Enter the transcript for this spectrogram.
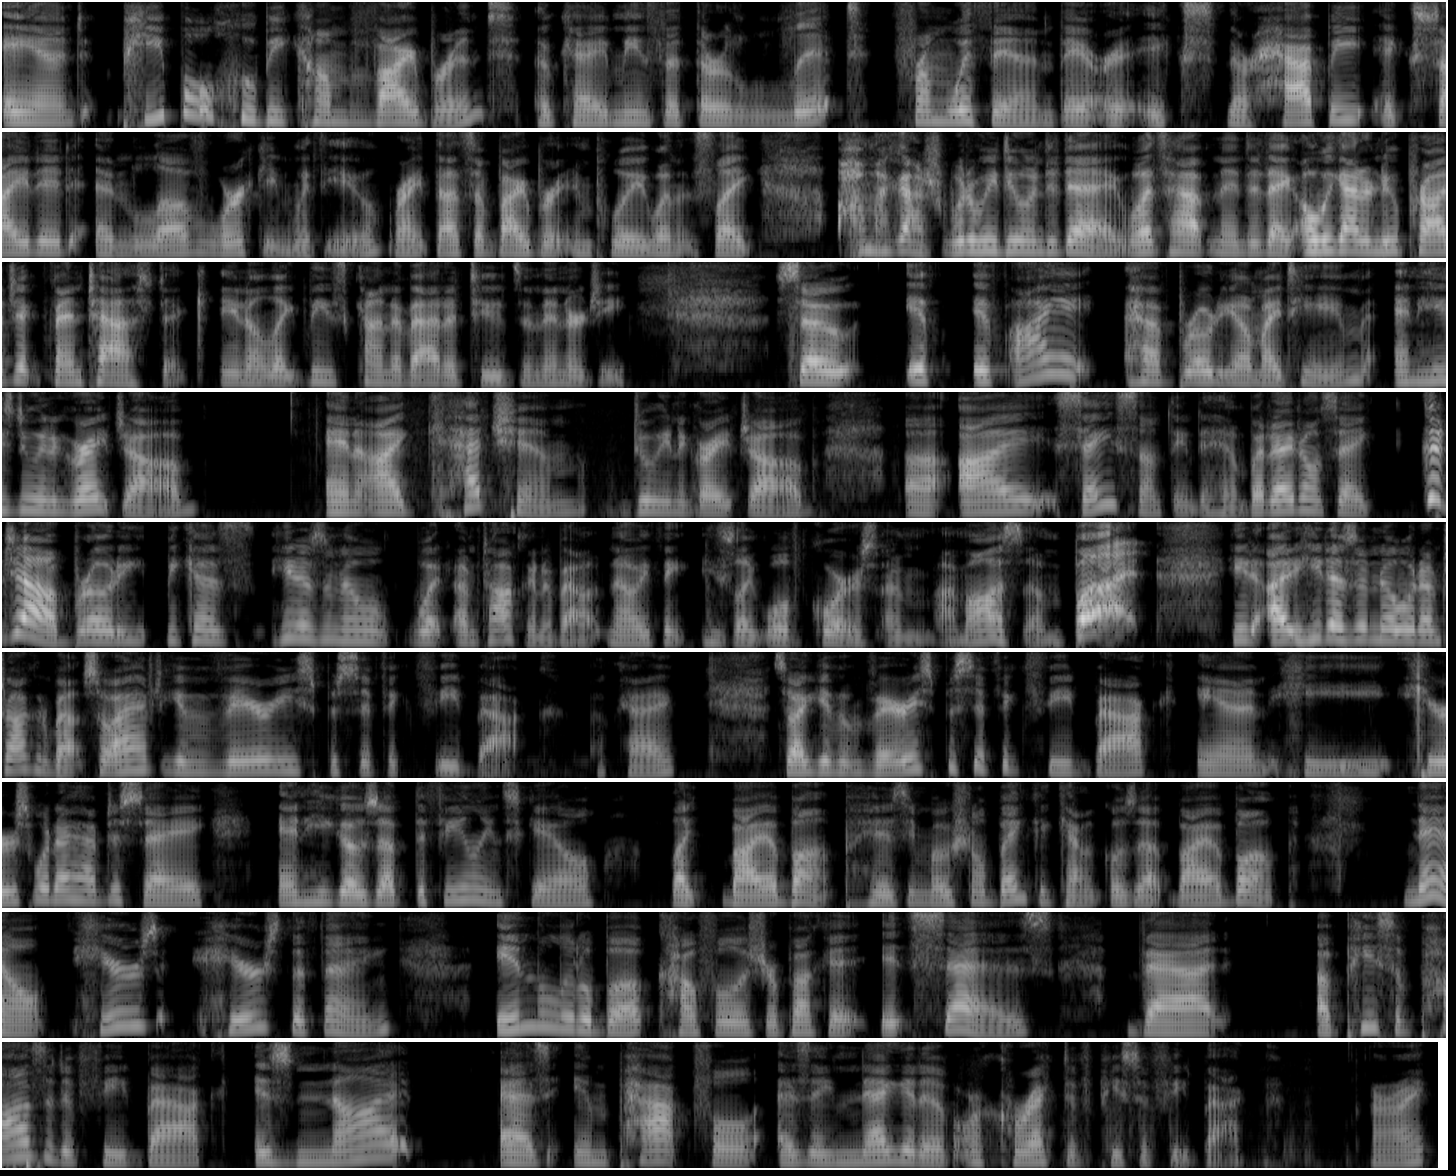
And people who become vibrant, okay, means that they're lit from within. They are ex- they're happy, excited, and love working with you, right? That's a vibrant employee. When it's like, oh my gosh, what are we doing today? What's happening today? Oh, we got a new project, fantastic. You know, like these kind of attitudes and energy. So if if I have Brody on my team and he's doing a great job, and I catch him doing a great job, uh, I say something to him, but I don't say "Good job, Brody," because he doesn't know what I'm talking about. Now I think he's like, "Well, of course, I'm I'm awesome," but he I, he doesn't know what I'm talking about. So I have to give very specific feedback. Okay, so I give him very specific feedback, and he hears what I have to say, and he goes up the feeling scale like by a bump. His emotional bank account goes up by a bump. Now, here's here's the thing. In the little book, How Full is Your Bucket, it says that a piece of positive feedback is not as impactful as a negative or corrective piece of feedback. All right.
